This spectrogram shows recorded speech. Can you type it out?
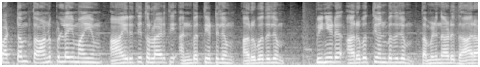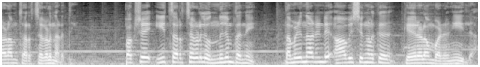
പട്ടം താണുപിള്ളയുമായും ആയിരത്തി തൊള്ളായിരത്തി അൻപത്തിയെട്ടിലും അറുപതിലും പിന്നീട് അറുപത്തിയൊൻപതിലും തമിഴ്നാട് ധാരാളം ചർച്ചകൾ നടത്തി. പക്ഷേ ഈ ചർച്ചകളിൽ ഒന്നിലും തന്നെ തമിഴ്നാടിന്റെ ആവശ്യങ്ങൾക്ക് കേരളം വഴങ്ങിയില്ല.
